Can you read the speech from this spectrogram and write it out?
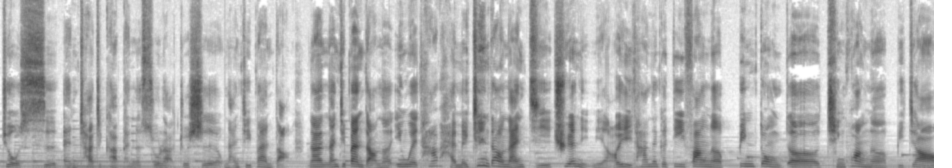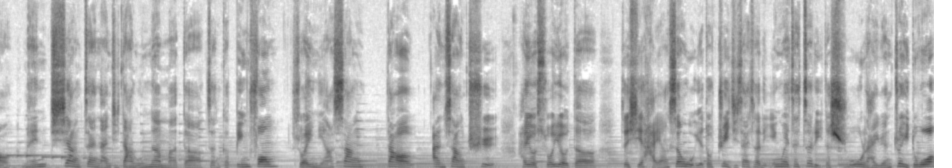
就是 Antarctica Peninsula，就是南极半岛。那南极半岛呢，因为它还没进到南极圈里面，所以它那个地方呢，冰冻的情况呢，比较没像在南极大陆那么的整个冰封，所以你要上到岸上去，还有所有的这些海洋生物也都聚集在这里，因为在这里的食物来源最多，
